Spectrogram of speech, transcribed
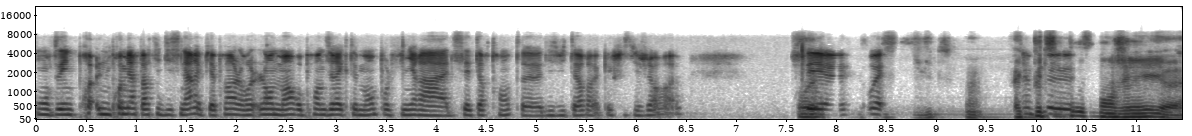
On faisait une, première partie de scénar et puis après, le lendemain, on reprend directement pour le finir à 17h30, 18h, euh, quelque chose du genre. C'est. Ouais. 18. Avec petite pause manger.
